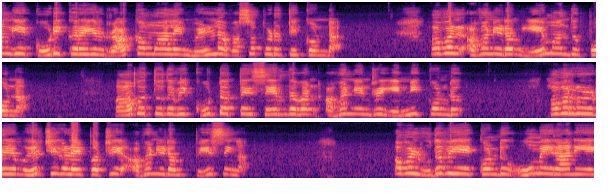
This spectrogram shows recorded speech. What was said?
அங்கே கோடிக்கரையில் ராக்கம்மாளை மெல்ல வசப்படுத்தி கொண்டான். அவள் அவனிடம் ஏமாந்து போனான். ஆபத்துதவி கூட்டத்தை சேர்ந்தவன் அவன் என்று எண்ணிக்கொண்டு அவர்களுடைய முயற்சிகளை பற்றி அவனிடம் பேசினான். அவள் உதவியை கொண்டு ஊமை ராணியை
